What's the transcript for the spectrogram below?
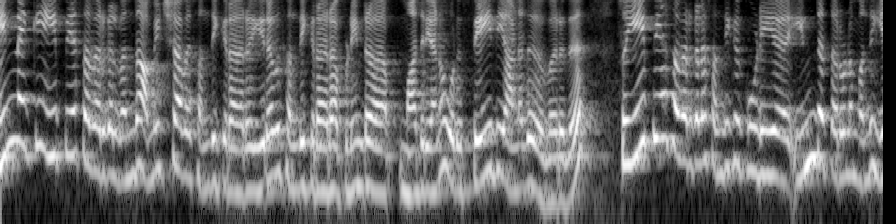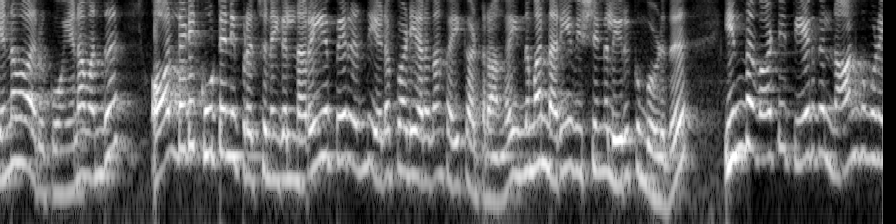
இன்னைக்கு இபிஎஸ் அவர்கள் வந்து அமித்ஷாவை சந்திக்கிறாரு இரவு சந்திக்கிறாரு அப்படின்ற மாதிரியான ஒரு செய்தியானது வருது. ஸோ இபிஎஸ் அவர்களை சந்திக்கக்கூடிய இந்த தருணம் வந்து என்னவா இருக்கும்? ஏன்னா வந்து ஆல்ரெடி கூட்டணி பிரச்சனைகள் நிறைய பேர் வந்து எடப்பாடியாரை தான் கை காட்டுறாங்க. இந்த மாதிரி நிறைய விஷயங்கள் இருக்கும் பொழுது இந்த வாட்டி தேர்தல் நான்கு முனை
